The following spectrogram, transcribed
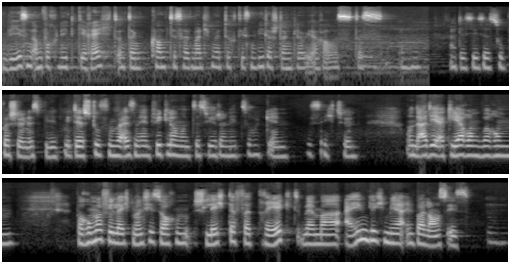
Wesen einfach nicht gerecht und dann kommt es halt manchmal durch diesen Widerstand, glaube ich, heraus. Das, mhm. ah, das ist ein super schönes Bild mit der stufenweisen Entwicklung und dass wir da nicht zurückgehen. Das ist echt schön. Und auch die Erklärung, warum, warum man vielleicht manche Sachen schlechter verträgt, wenn man eigentlich mehr in Balance ist. Mhm.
